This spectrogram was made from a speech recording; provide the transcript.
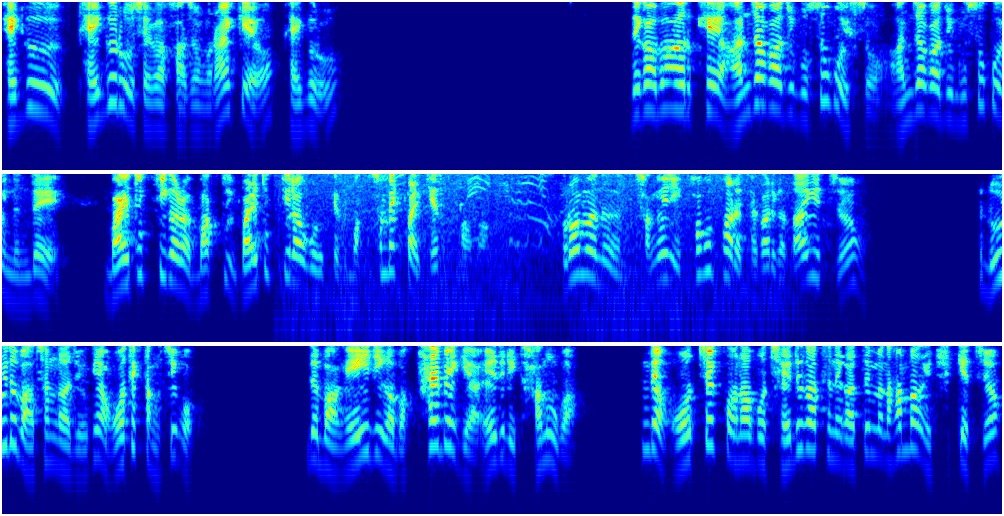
배그 배그로 제가 가정을 할게요. 배그로. 내가 막 이렇게 앉아가지고 쏘고 있어. 앉아가지고 쏘고 있는데 말뚝띠가 막 말뚝띠라고 이렇게 막 300발 계속 박아. 그러면은 당연히 커브팔에 대가리가 따이겠죠. 로이도 마찬가지고 그냥 어택당 찍어. 근데 막 AD가 막 800이야. 애들이 다 녹아. 근데 어쨌거나 뭐 제드 같은 애가 뜨면 한 방에 죽겠죠.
